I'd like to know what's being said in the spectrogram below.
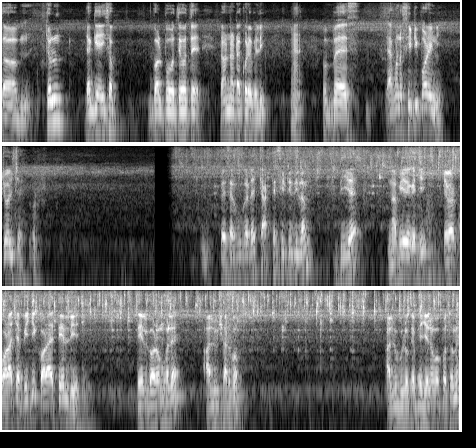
তো চলুন, যাকে এইসব গল্প হতে হতে রান্নাটা করে ফেলি। হ্যাঁ এখনও সিটি পড়েনি, চলছে ওর। প্রেসার কুকারে চারটে সিটি দিলাম, দিয়ে নামিয়ে রেখেছি। এবার কড়া চাপিয়েছি, কড়ায় তেল দিয়েছি। তেল গরম হলে আলু ছাড়বো। আলুগুলোকে ভেজে নেব প্রথমে।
